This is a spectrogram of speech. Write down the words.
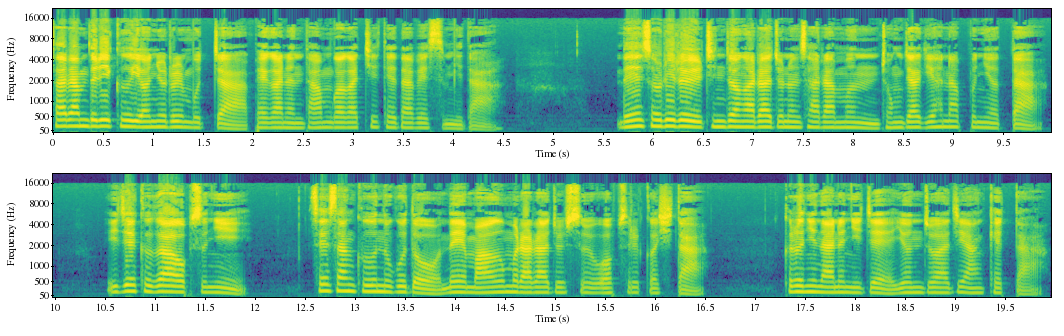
사람들이 그 연유를 묻자 배가는 다음과 같이 대답했습니다. 내 소리를 진정 알아주는 사람은 종작이 하나뿐이었다. 이제 그가 없으니 세상 그 누구도 내 마음을 알아줄 수 없을 것이다. 그러니 나는 이제 연주하지 않겠다.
